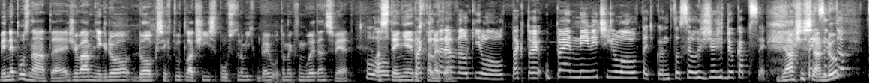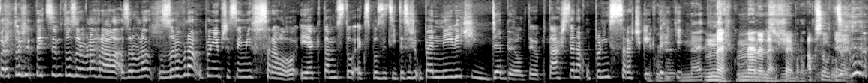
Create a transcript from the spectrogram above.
Vy nepoznáte, že vám někdo do ksichtu tlačí spoustu nových údajů o tom, jak funguje ten svět lol. a stejně je Tak to dostanete. teda velký lol, tak to je úplně největší lol teď, to si lžeš do kapsy. Děláš si srandu? to, protože teď jsem to zrovna hrála a zrovna, zrovna úplně přesně mě sralo, jak tam s tou expozicí, ty jsi úplně největší debil, ty ptáš se na úplný sračky, Jakože který ti... ne, ty Ne, trošku, ne, ale ne, ne, prostě ne, Shepard, absolutně jako- ne.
